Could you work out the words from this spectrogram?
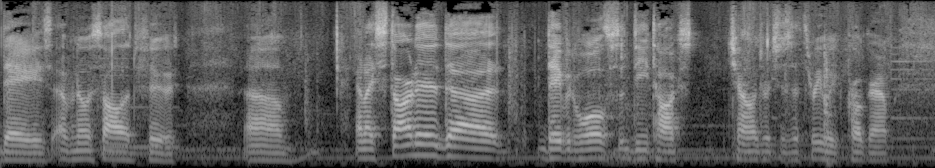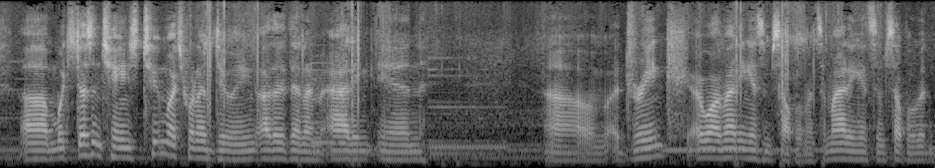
days of no solid food. Um, and I started uh, David Wolfe's Detox Challenge, which is a three week program, um, which doesn't change too much what I'm doing other than I'm adding in um, a drink. Well, I'm adding in some supplements. I'm adding in some supplement,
